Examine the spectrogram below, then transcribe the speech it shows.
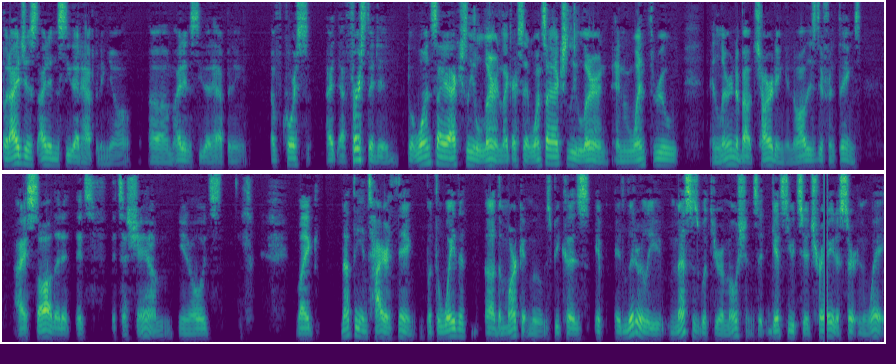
but I just I didn't see that happening, y'all. Um, I didn't see that happening. Of course, I, at first I did, but once I actually learned, like I said, once I actually learned and went through and learned about charting and all these different things, I saw that it, it's it's a sham. You know, it's like not the entire thing, but the way that uh, the market moves, because it it literally messes with your emotions. It gets you to trade a certain way,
